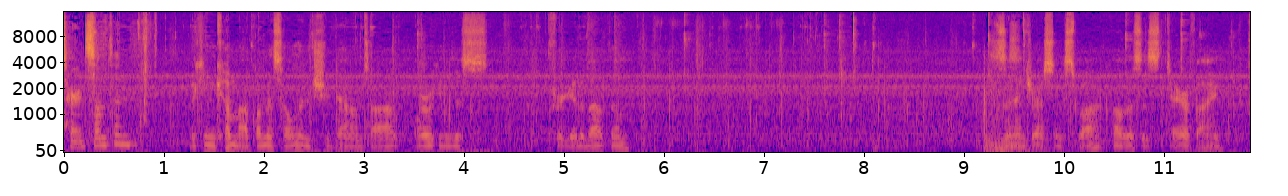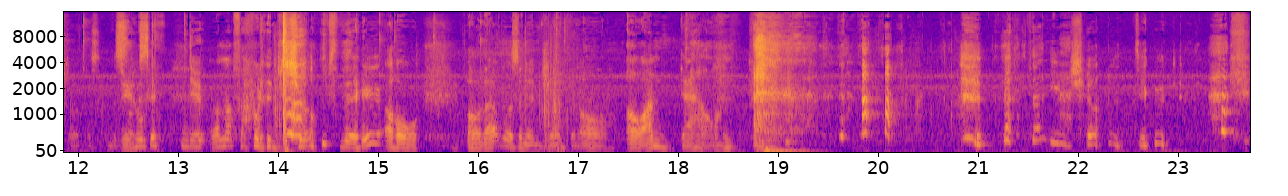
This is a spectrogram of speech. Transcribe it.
Heard something. We can come up on this hill and shoot down on top, or we can just forget about them. This is an interesting spot. Oh, this is terrifying. So this, This dude, looks- Dude, I don't know if I would have jumped there. Oh, oh, that wasn't a jump at all. Oh, I'm down. I thought you jumped, dude.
